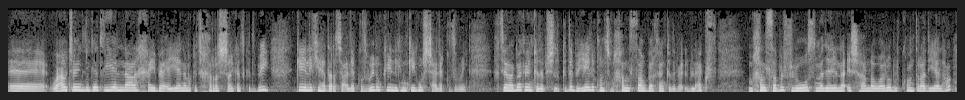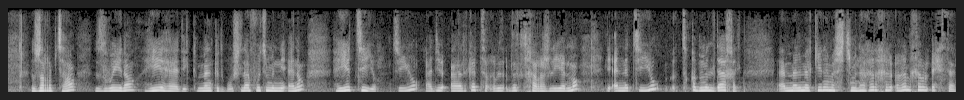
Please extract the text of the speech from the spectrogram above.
أه وعاوتاني اللي قالت لي لا راه خايبة عيانه ما كتخرجش غير كتكذبي. كاين اللي كيهضر تعليق زوين وكاين اللي ما كيقولش تعليق زوين. أختي راه ما كنكذبش الكذب هي اللي كنت مخلصة وبار كنكذب بالعكس. مخلصة بالفلوس ما دايره لا إشهار لا والو بال contrat ديالها. جربتها زوينة هي هذيك ما نكذبوش لا فوت مني أنا هي ال tuyau ال tuyau هادي أنا كت بدات كتخرج ليا الماء لأن ال tuyau تقب من الداخل. أما الماكينة ما شفت منها غير خير غير الخير والاحسان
